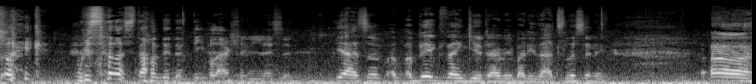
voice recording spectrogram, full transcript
like, we're still astounded that people actually listen. yeah, so a, a big thank you to everybody that's listening. Uh,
